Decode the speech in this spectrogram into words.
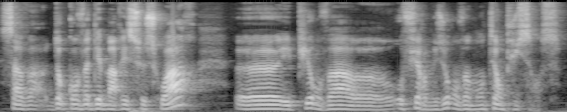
ça va. Donc on va démarrer ce soir, euh, et puis on va, euh, au fur et à mesure, on va monter en puissance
